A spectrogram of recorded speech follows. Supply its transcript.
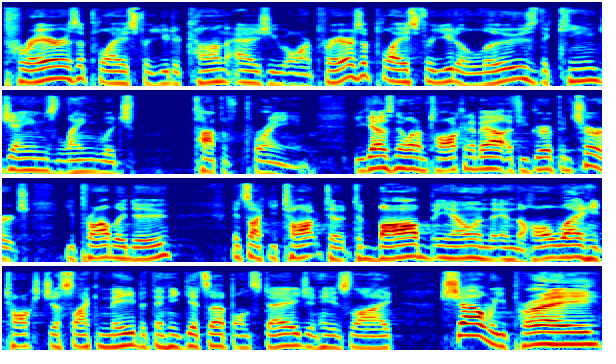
Prayer is a place for you to come as you are. Prayer is a place for you to lose the King James language type of praying. You guys know what I'm talking about? If you grew up in church, you probably do. It's like you talk to, to Bob, you know, in the, in the hallway, and he talks just like me, but then he gets up on stage and he's like, Shall we pray?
